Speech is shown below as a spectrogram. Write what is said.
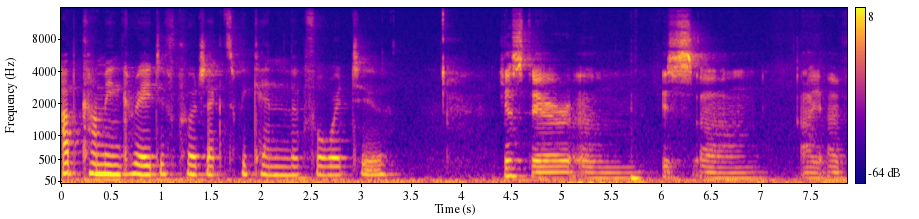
upcoming creative projects we can look forward to? Yes, there um, is. Um, I, I've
